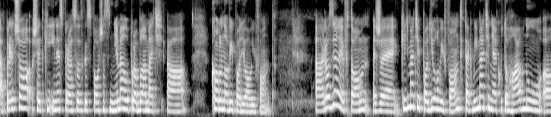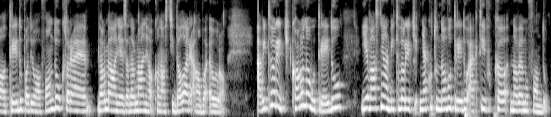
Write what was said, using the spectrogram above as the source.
a prečo všetky iné spracovateľské spoločnosti nemajú problém mať uh, korunový podielový fond. A rozdiel je v tom, že keď máte podielový fond, tak vy máte nejakú tú hlavnú uh, triedu podielového fondu, ktorá je normálne za normálne okolnosti dolar alebo euro. A vytvoriť korunovú triedu je vlastne len vytvoriť nejakú tú novú triedu aktív k novému fondu.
